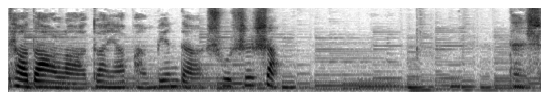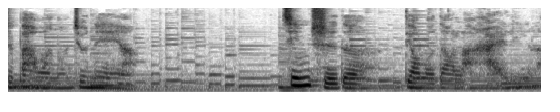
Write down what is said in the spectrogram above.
跳到了断崖旁边的树枝上，但是霸王龙就那样径直的掉落到了海里了。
